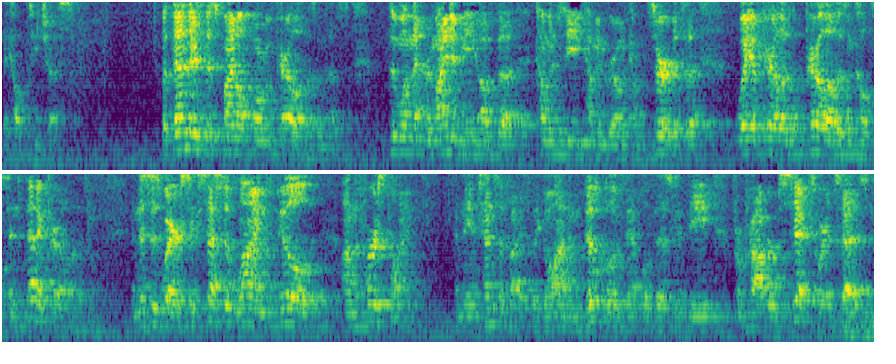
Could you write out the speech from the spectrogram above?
They help teach us. But then there's this final form of parallelism that's the one that reminded me of the come and see, come and grow, and come and serve. It's a way of parallelism, parallelism called synthetic parallelism. And this is where successive lines build on the first line and they intensify as they go on. And a biblical example of this could be from Proverbs 6, where it says,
